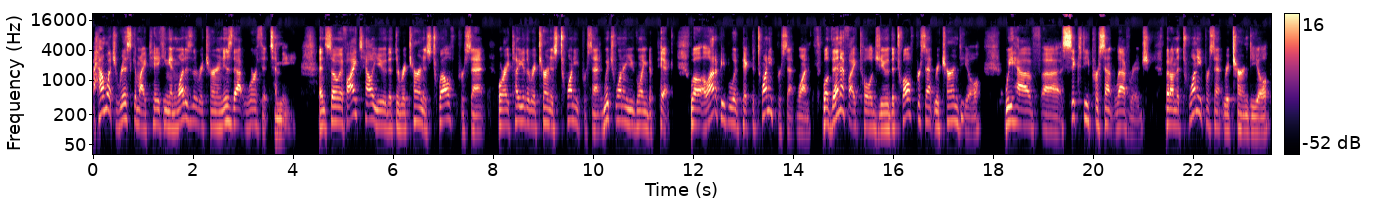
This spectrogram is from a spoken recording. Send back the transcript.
how much risk am I taking and what is the return? And is that worth it to me? And so if I tell you that the return is 12%, or I tell you the return is 20%, which one are you going to pick? Well, a lot of people would pick the 20% one. Well, then if I told you the 12% return deal, we have uh, 60% leverage. But on the 20% return deal,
